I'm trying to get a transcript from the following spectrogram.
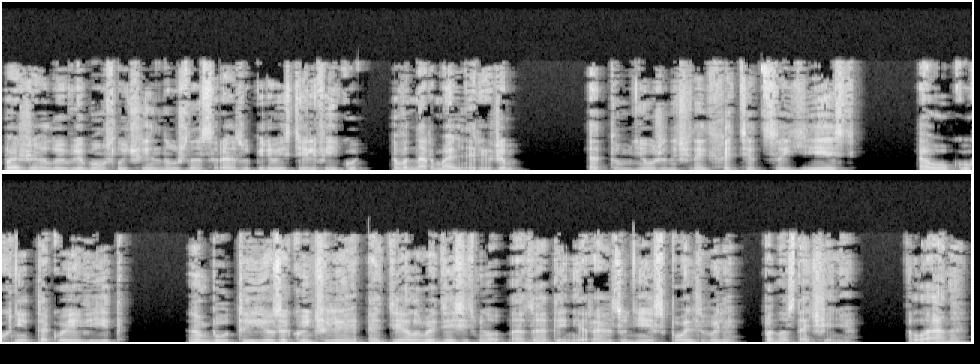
Пожалуй, в любом случае нужно сразу перевести эльфийку в нормальный режим, а то мне уже начинает хотеться есть, а у кухни такой вид, будто ее закончили отделывать 10 минут назад и ни разу не использовали по назначению. Лана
